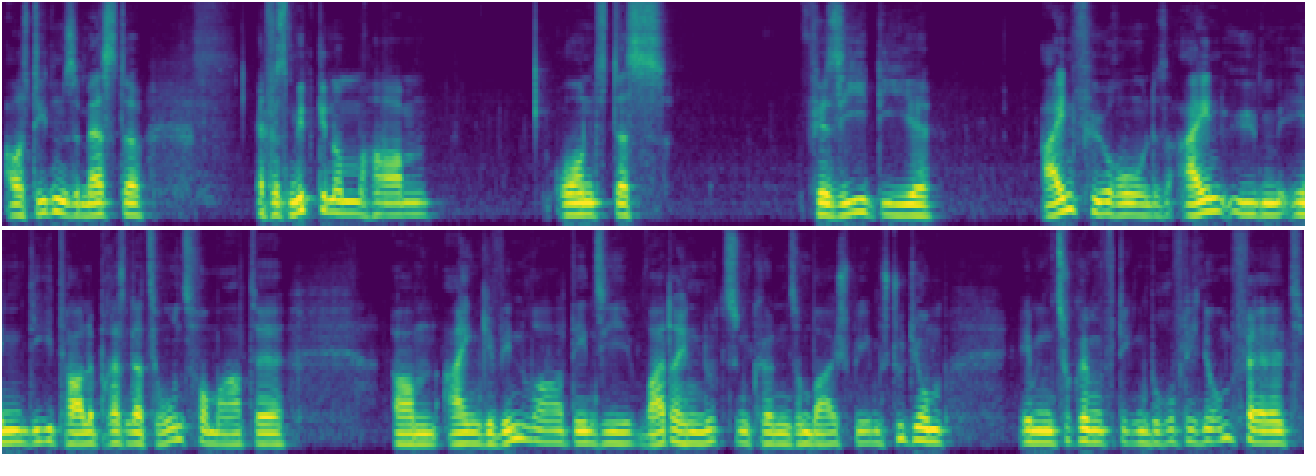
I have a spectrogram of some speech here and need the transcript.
aus diesem Semester etwas mitgenommen haben und dass für Sie die Einführung und das Einüben in digitale Präsentationsformate ähm, ein Gewinn war, den Sie weiterhin nutzen können, zum Beispiel im Studium, im zukünftigen beruflichen Umfeld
